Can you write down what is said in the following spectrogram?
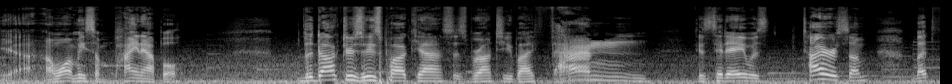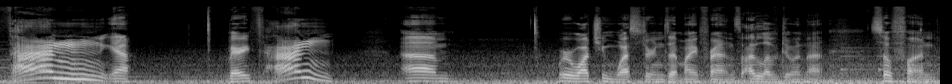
Yeah, I want me some pineapple. The Dr. Zeus podcast is brought to you by Fun. Because today was tiresome, but fun. Yeah, very fun. Um, we were watching westerns at my friends. I love doing that. So fun.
